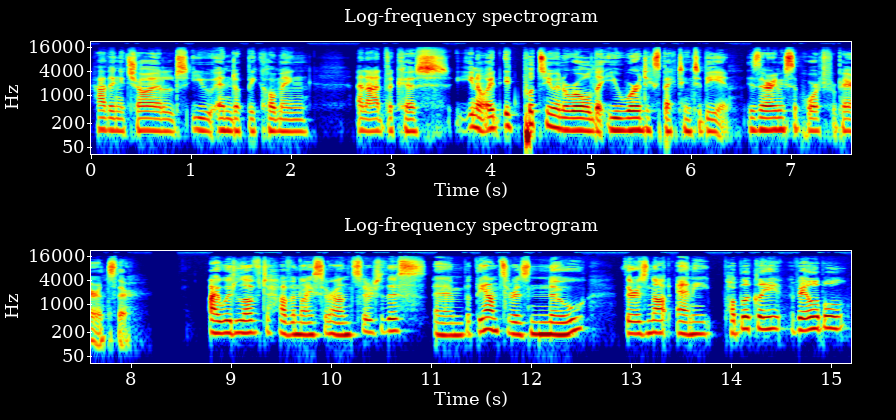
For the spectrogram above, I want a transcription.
having a child, you end up becoming an advocate. You know, it, it puts you in a role that you weren't expecting to be in. Is there any support for parents there? I would love to have a nicer answer to this, um, but the answer is no. There is not any publicly available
